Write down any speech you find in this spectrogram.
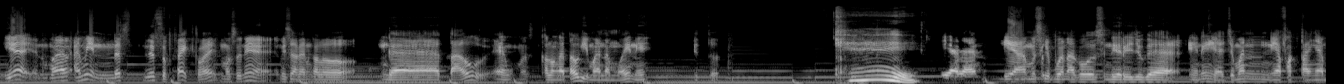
Ya yeah, I mean that's that's a fact right maksudnya misalkan kalau nggak tahu eh kalau nggak tahu gimana mau ini gitu Oke. Iya kan ya meskipun aku sendiri juga ini ya cuman ya faktanya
